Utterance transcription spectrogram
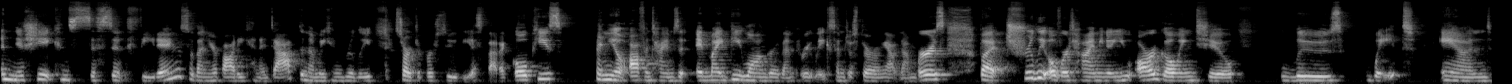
initiate consistent feeding so then your body can adapt and then we can really start to pursue the aesthetic goal piece. And you know oftentimes it, it, might be longer than three weeks. I'm just throwing out numbers. But truly over time you know you are going to lose weight. And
